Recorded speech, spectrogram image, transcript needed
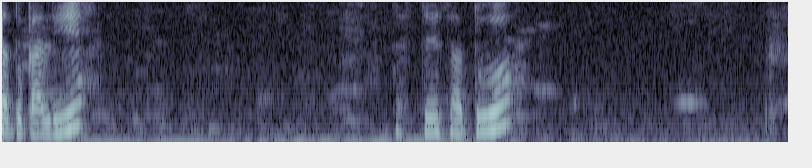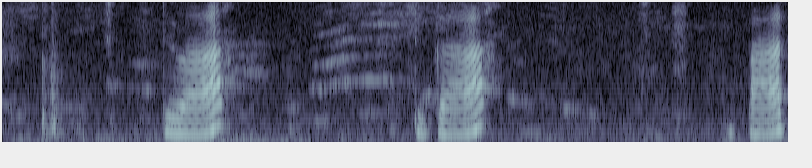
satu kali. SC 1 2 3 4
